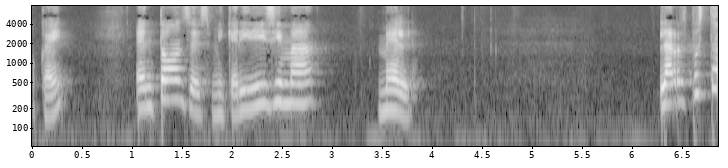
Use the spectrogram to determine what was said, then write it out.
¿Ok? Entonces, mi queridísima Mel, la respuesta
